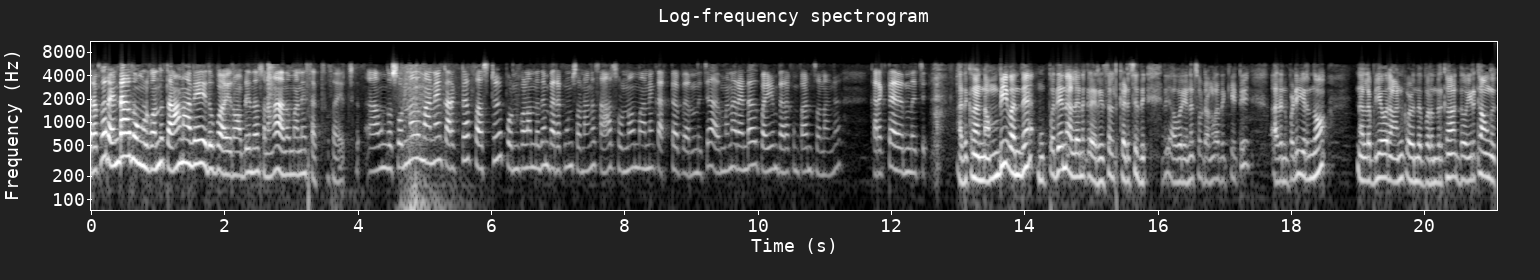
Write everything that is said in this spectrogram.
பிறக்கும். ரெண்டாவது உங்களுக்கு வந்து தானாகவே இது ஆயிரும் அப்படின்னு தான் சொன்னாங்க. அது மாதிரி சக்ஸஸ் ஆயிடுச்சு அவங்க சொன்னது மாதிரி கரெக்டாக ஃபஸ்ட்டு பொன் குழந்தை தான் பிறக்கும்னு சொன்னாங்க. சார் சொன்னது மாதிரி கரெக்டாக பிறந்துச்சு. அது மாதிரி ரெண்டாவது பையன் பிறக்கும்பான்னு சொன்னாங்க. கரெக்டாக இருந்துச்சு. அதுக்கு நான் நம்பி வந்தேன். முப்பதே நாளில் எனக்கு ரிசல்ட் கிடச்சிது. அவர் என்ன சொல்கிறாங்களோ அதை கேட்டு அதன்படி இருந்தோம். நல்லபடியாக ஒரு ஆண் குழந்தை பிறந்திருக்கான். அதோ இருக்கான் அவங்க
